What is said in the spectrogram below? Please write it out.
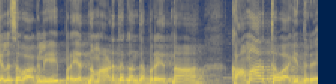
ಕೆಲಸವಾಗಲಿ, ಪ್ರಯತ್ನ ಮಾಡತಕ್ಕಂಥ ಪ್ರಯತ್ನ ಕಾಮಾರ್ಥವಾಗಿದ್ದರೆ,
